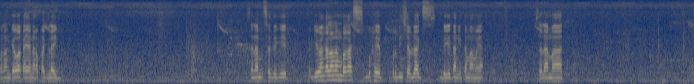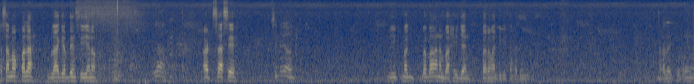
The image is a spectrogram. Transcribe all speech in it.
Walang gawa kaya nakapag-live. Salamat sa dikit. Giwan ka lang ng bakas. Buhay Probinsya Vlogs. Dikitan kita mamaya. Salamat. Kasama ko pala. Vlogger din si ano, Yan. Art Sase. Sino yun? Di, magbaba ka ng bahay dyan para madikitan ka din. Nakalive ko. Ayun.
